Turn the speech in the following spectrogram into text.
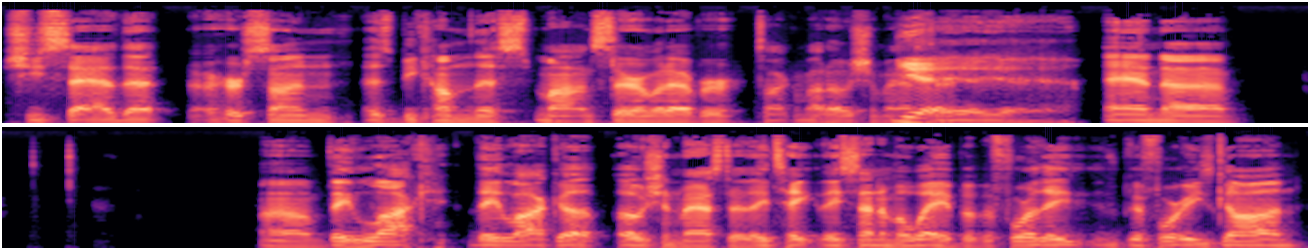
she's sad that her son has become this monster or whatever. Talking about Ocean Master yeah, yeah, yeah, yeah. and uh, um, they lock they lock up Ocean Master. They take they send him away, but before they before he's gone,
